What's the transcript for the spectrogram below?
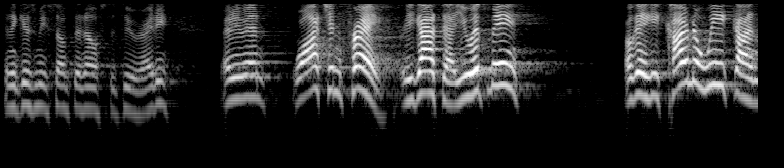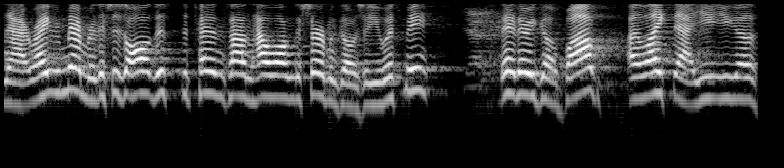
and it gives me something else to do. Ready? Ready, men? Watch and pray. You got that? You with me? Okay, he's kind of weak on that, right? Remember, this is all, this depends on how long the sermon goes. Are you with me? Yes. There, there you go. Bob, I like that. You, you go,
